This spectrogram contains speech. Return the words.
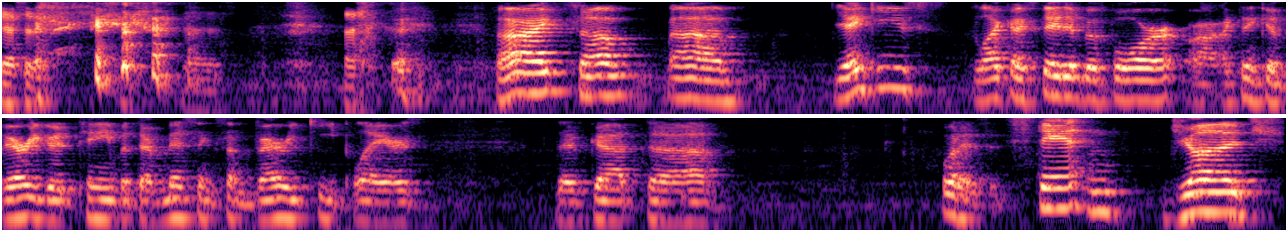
Yes, it is. it is. Uh, All right, so um, Yankees, like I stated before, are I think a very good team, but they're missing some very key players. They've got uh, what is it? Stanton, Judge,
